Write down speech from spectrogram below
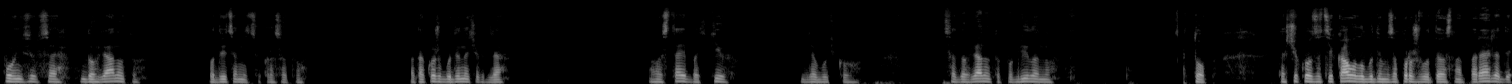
Повністю все доглянуто. Подивіться на цю красоту. А також будиночок для гостей, батьків, для будь-кого. Все доглянуто, побілено. Топ. Так що, кого зацікавило, будемо запрошувати вас на перегляди.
